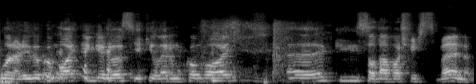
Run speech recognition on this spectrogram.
o horário do comboio enganou-se e aquilo era um comboio uh, que só dava aos fins de semana,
